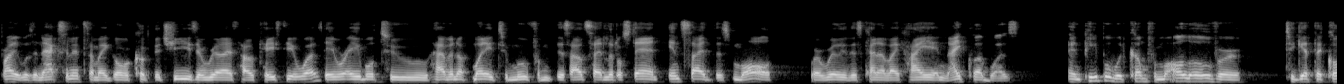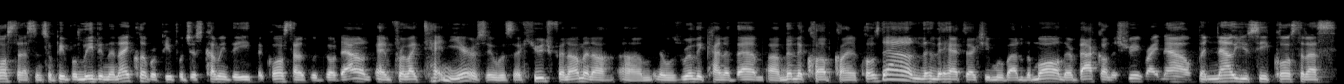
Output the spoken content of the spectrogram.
probably was an accident. Somebody go cook the cheese and realize how tasty it was. They were able to have enough money to move from this outside little stand inside this mall where really this kind of like high end nightclub was. And people would come from all over to get the costras. And so people leaving the nightclub or people just coming to eat the costras would go down. And for like 10 years, it was a huge phenomenon. Um, it was really kind of them. Um, then the club kind of closed down. Then they had to actually move out of the mall. And they're back on the street right now. But now you see costras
